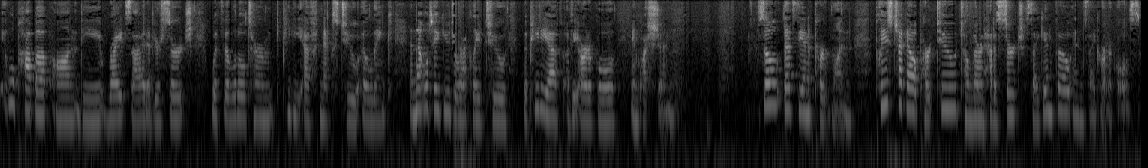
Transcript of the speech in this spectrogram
it will pop up on the right side of your search with the little term PDF next to a link, and that will take you directly to the PDF of the article in question. So that's the end of part one. Please check out part two to learn how to search PsycInfo and PsycArticles.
